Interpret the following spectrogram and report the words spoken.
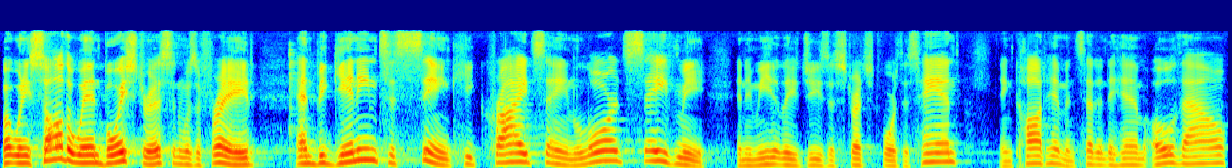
But when he saw the wind boisterous and was afraid, and beginning to sink, he cried, saying, Lord, save me. And immediately Jesus stretched forth his hand and caught him and said unto him, O thou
